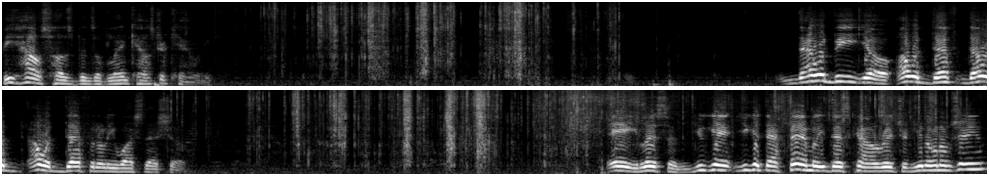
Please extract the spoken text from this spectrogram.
The house husbands of Lancaster County. That would be yo. I would def. That would. I would definitely watch that show. Hey, listen. You get you get that family discount, Richard. You know what I'm saying?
